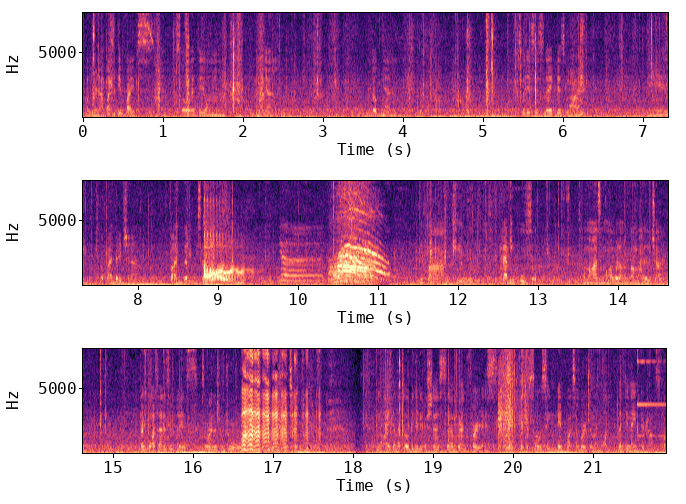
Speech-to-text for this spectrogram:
ano na, positive vibes. So, ito yung ano niya. Loob niya. So, this is like this one. And, papaanda rin siya natin. Papaanda rin isa. Yan! Di ba? Ang cute. Maraming puso. Kung mga sa mga walang magmamahal dyan, pag pumasana si Bless, sigurado siyang joke. yung item na to, binili ko siya sa Brand Forest. So, din po sa Virgin Mall. 29 dirhams po.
